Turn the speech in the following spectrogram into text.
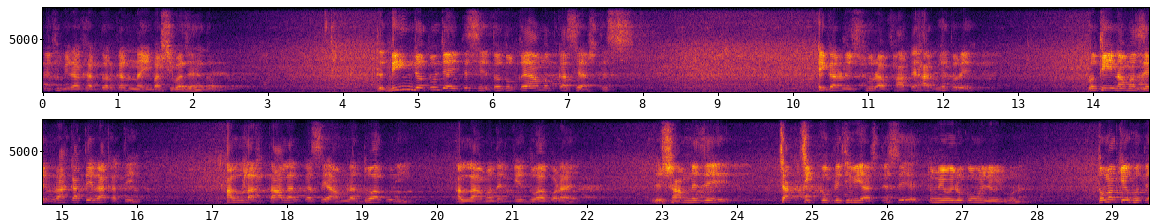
পৃথিবী রাখার দরকার নাই বাসি বাজায় দাও। তো দিন যত যাইতেছে, তত কেয়ামত কাছে আসতেছে। এই কারণে সুরা ফাতেহার ভেতরে প্রতি নামাজের রাকাতে রাকাতে আল্লাহ তালার কাছে আমরা দোয়া করি। আল্লাহ আমাদেরকে দোয়া করায় যে সামনে যে চাকচিক্য পৃথিবী আসতেছে, তুমি ওই রকম হইলে হইব না। তোমাকে হতে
